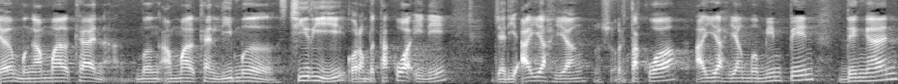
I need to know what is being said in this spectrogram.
ya mengamalkan mengamalkan lima ciri orang bertakwa ini jadi ayah yang bertakwa ayah yang memimpin dengan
